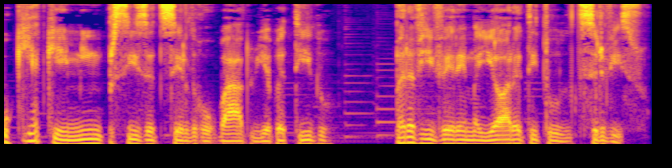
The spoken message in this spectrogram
O que é que em mim precisa de ser derrubado e abatido para viver em maior atitude de serviço?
